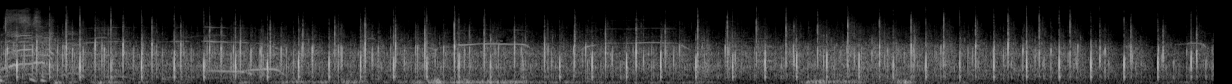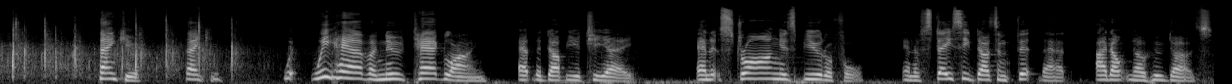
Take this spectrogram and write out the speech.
Yes. Thank you. Thank you. We have a new tagline at the WTA, and it's strong is beautiful. And if Stacey doesn't fit that, I don't know who does.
